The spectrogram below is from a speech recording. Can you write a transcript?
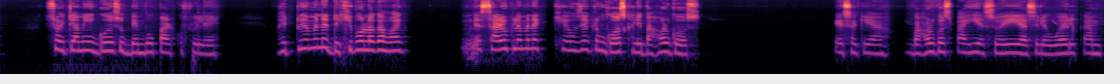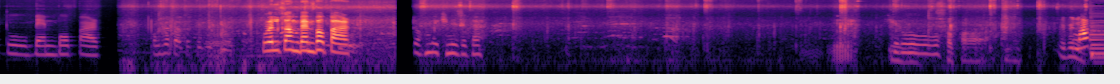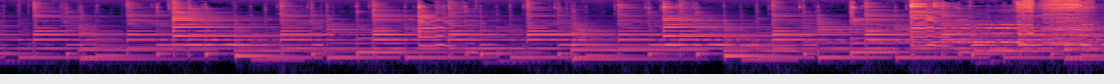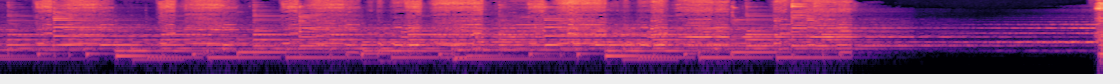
চ' এতিয়া আমি গৈ আছোঁ বেম্বো পাৰ্কৰ ফালে সেইটোৱে মানে দেখিব লগা হয় মানে চাৰিওফালে মানে সেউজীয়া একদম গছ খালি বাঁহৰ গছ। এই চাকিয়া বাঁহৰ গছ পৰা আহি আছোঁ এই আছিলে welcome to bamboo park. Welcome bamboo park. এইখিনি জেগা 이거 봐봐. 막.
